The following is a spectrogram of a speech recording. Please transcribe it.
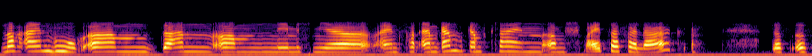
Noch ein Buch. Ähm, dann ähm, nehme ich mir ein von einem ganz, ganz kleinen ähm, Schweizer Verlag. Das ist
